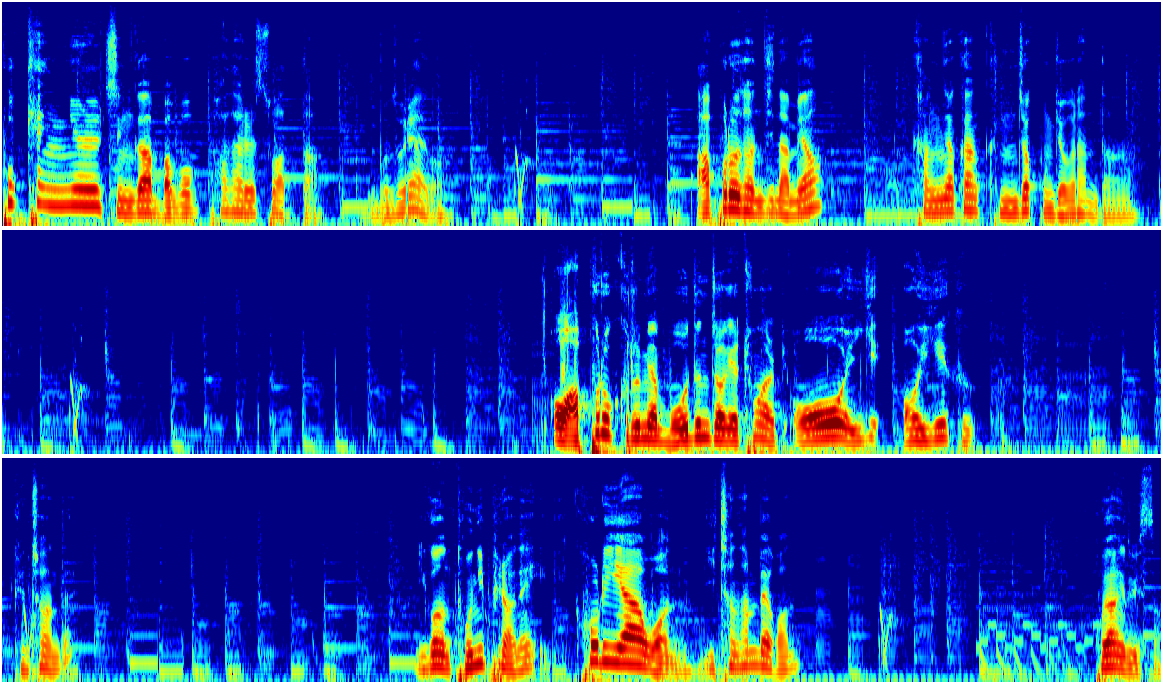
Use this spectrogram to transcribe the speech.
폭행률 증가 마법 화살을 쏘았다. 뭔 소리야 이거? 앞으로 전진하며 강력한 근접 공격을 한다. 어 앞으로 그르면 모든 적의 총알을 비... 오 이게 어 이게 그 괜찮은데? 이건 돈이 필요하네. 코리아 원 2,300원. 고양이도 있어.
